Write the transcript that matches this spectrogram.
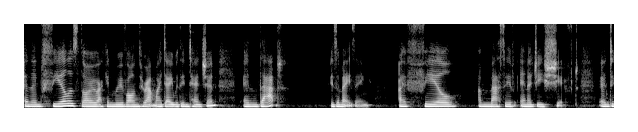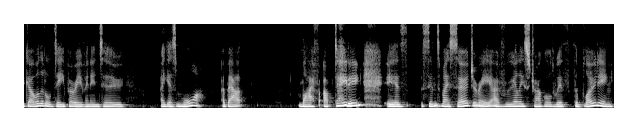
And then feel as though I can move on throughout my day with intention. And that is amazing. I feel a massive energy shift. And to go a little deeper, even into I guess, more about life updating is since my surgery, I've really struggled with the bloating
